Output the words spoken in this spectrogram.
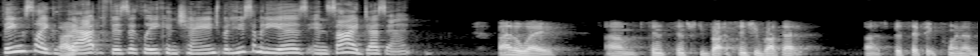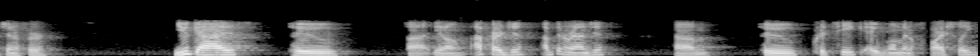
Things like I- that physically can change, but who somebody is inside doesn't. By the way, um, since since you brought since you brought that uh, specific point up, Jennifer, you guys who, uh, you know, I've heard you, I've been around you, um, who critique a woman harshly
